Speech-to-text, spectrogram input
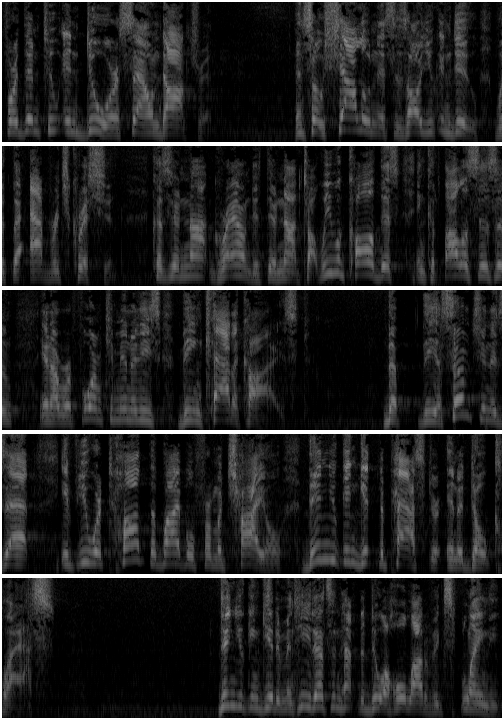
for them to endure sound doctrine. And so shallowness is all you can do with the average Christian because they're not grounded, they're not taught. We would call this in Catholicism, in our Reformed communities, being catechized. The, the assumption is that if you were taught the Bible from a child, then you can get the pastor in adult class. Then you can get him, and he doesn't have to do a whole lot of explaining.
